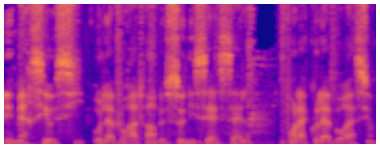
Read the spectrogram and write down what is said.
Et merci aussi au laboratoire de Sony CSL pour la collaboration.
